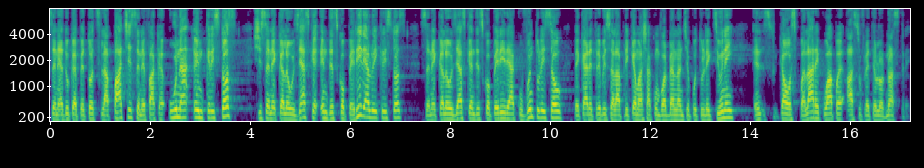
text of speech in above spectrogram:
să ne aducă pe toți la pace, să ne facă una în Hristos și să ne călăuzească în descoperirea lui Hristos, să ne călăuzească în descoperirea cuvântului Său, pe care trebuie să-l aplicăm așa cum vorbeam la începutul lecțiunii, ca o spălare cu apă a sufletelor noastre.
